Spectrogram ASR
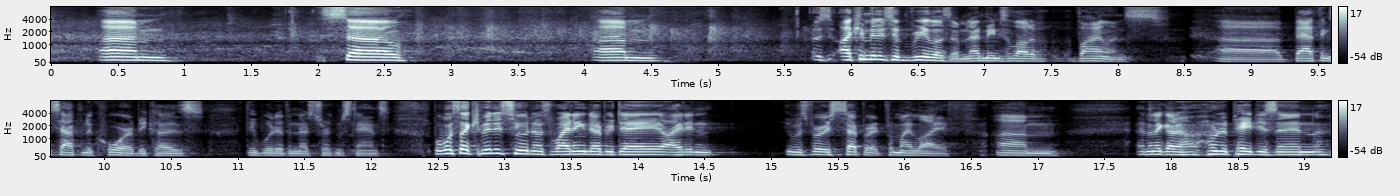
um, so, um, I committed to realism. That means a lot of violence. Uh, bad things happen to Cora because they would have in that circumstance. But once I committed to it and I was writing it every day, I didn't. It was very separate from my life. Um, and then I got 100 pages in,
